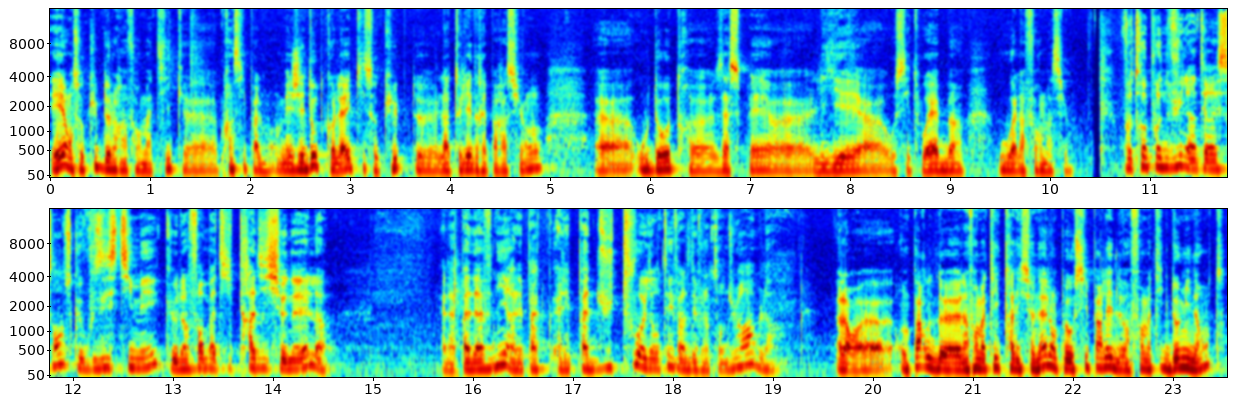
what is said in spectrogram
et on s'occupe de leur informatique euh, principalement. Mais j'ai d'autres collègues qui s'occupent de l'atelier de réparation euh, ou d'autres euh, aspects liés au site web ou à la formation. Votre point de vue est intéressant parce que vous estimez que l'informatique traditionnelle, elle n'a pas d'avenir, elle n'est pas, pas du tout orientée vers le développement durable. Alors, on parle de l'informatique traditionnelle, on peut aussi parler de l'informatique dominante,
